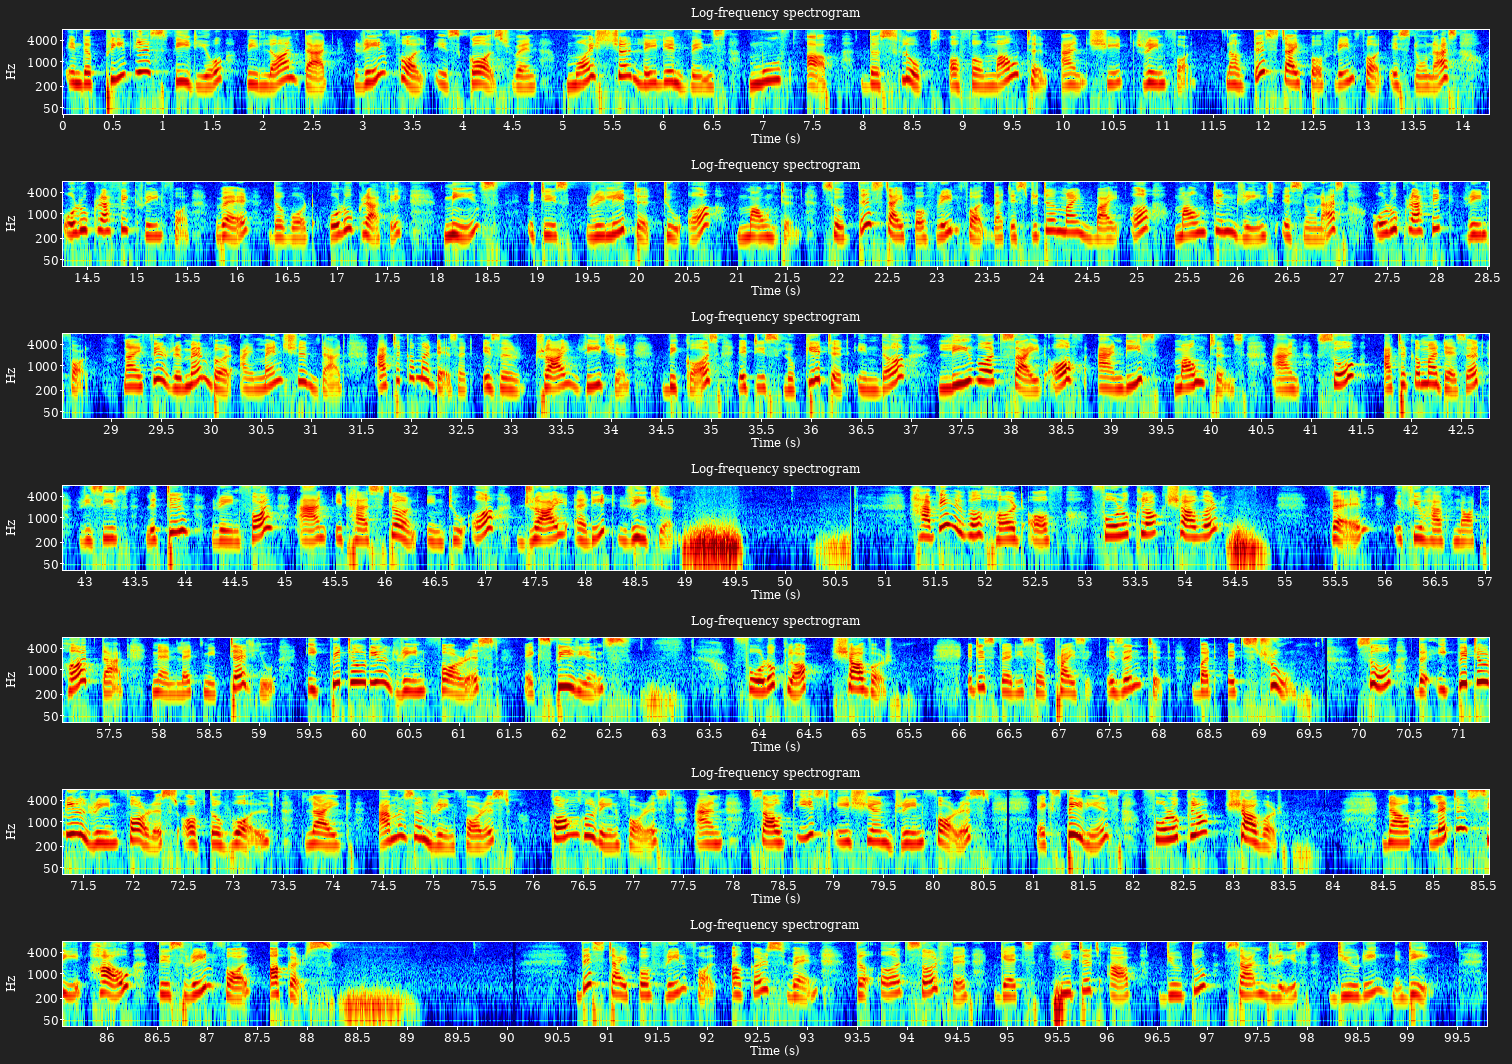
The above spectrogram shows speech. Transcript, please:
In the previous video, we learned that rainfall is caused when moisture laden winds move up the slopes of a mountain and shed rainfall. Now this type of rainfall is known as orographic rainfall where the word orographic means it is related to a mountain. So this type of rainfall that is determined by a mountain range is known as orographic rainfall. Now if you remember I mentioned that Atacama Desert is a dry region because it is located in the leeward side of Andes mountains and so Atacama Desert receives little rainfall and it has turned into a dry arid region. Have you ever heard of 4 o'clock shower? Well, if you have not heard that, then let me tell you, equatorial rainforest experience 4 o'clock shower. It is very surprising, isn't it? But it's true. So, the equatorial rainforest of the world like Amazon rainforest, Congo rainforest and Southeast Asian rainforest experience 4 o'clock shower. Now let us see how this rainfall occurs. This type of rainfall occurs when the earth's surface gets heated up due to sun rays during day.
